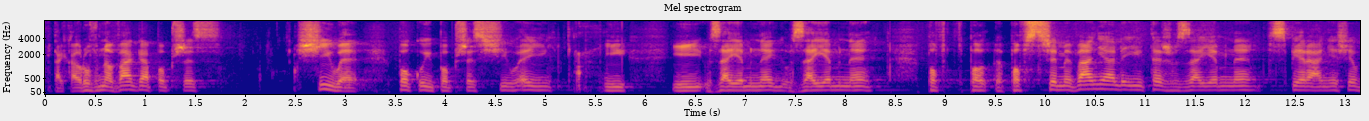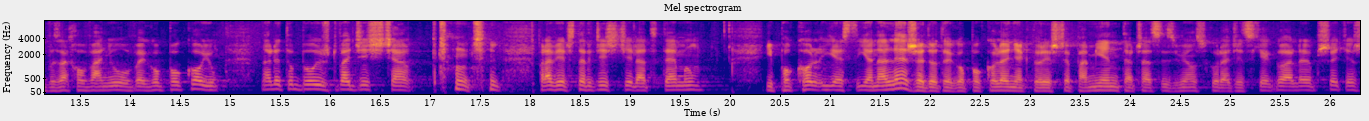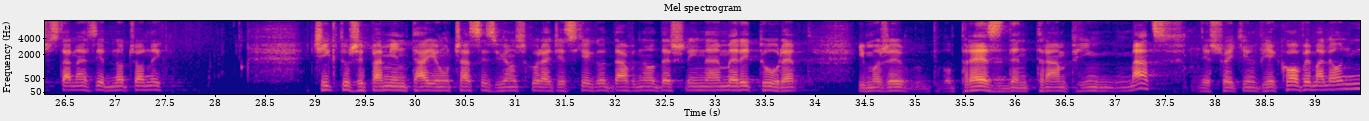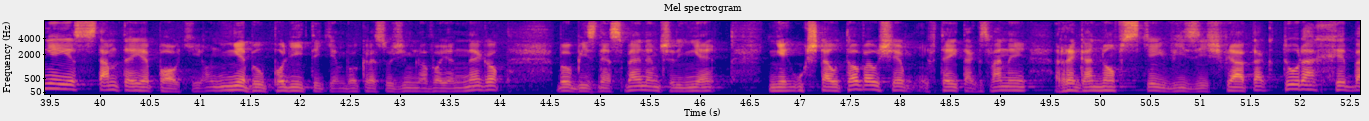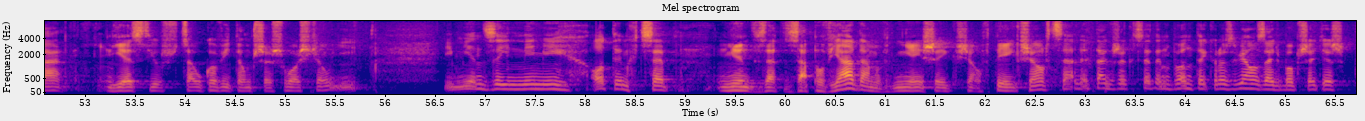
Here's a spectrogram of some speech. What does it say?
taka równowaga poprzez siłę, pokój poprzez siłę i, i, i wzajemne, wzajemne pow, po, powstrzymywanie, ale i też wzajemne wspieranie się w zachowaniu owego pokoju. No ale to było już 20, czy prawie 40 lat temu. I jest, ja należę do tego pokolenia, które jeszcze pamięta czasy Związku Radzieckiego, ale przecież w Stanach Zjednoczonych Ci, którzy pamiętają czasy Związku Radzieckiego, dawno odeszli na emeryturę. I może prezydent Trump i ma, jest człowiekiem wiekowym, ale on nie jest z tamtej epoki. On nie był politykiem w okresu zimnowojennego, był biznesmenem, czyli nie, nie ukształtował się w tej tak zwanej reganowskiej wizji świata, która chyba jest już całkowitą przeszłością i i między innymi o tym chcę, zapowiadam w, niniejszej, ksio- w tej książce, ale także chcę ten wątek rozwiązać, bo przecież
